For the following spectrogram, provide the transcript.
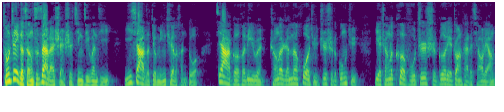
从这个层次再来审视经济问题，一下子就明确了很多：价格和利润成了人们获取知识的工具，也成了克服知识割裂状态的桥梁。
